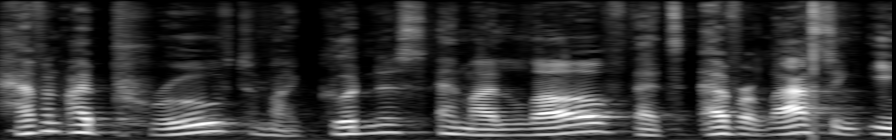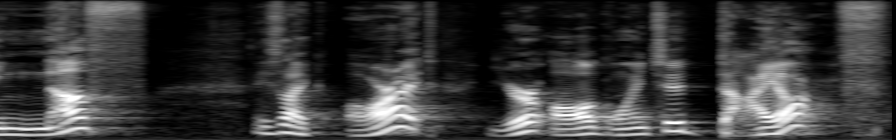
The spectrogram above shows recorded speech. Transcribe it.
haven't I proved my goodness and my love that's everlasting enough? he's like, all right, you're all going to die off.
